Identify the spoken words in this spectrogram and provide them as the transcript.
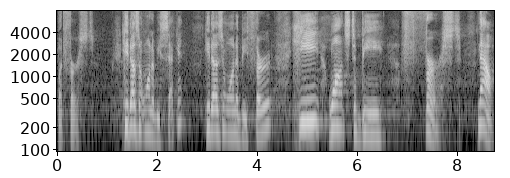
but first. He doesn't want to be second. He doesn't want to be third. He wants to be first. Now,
